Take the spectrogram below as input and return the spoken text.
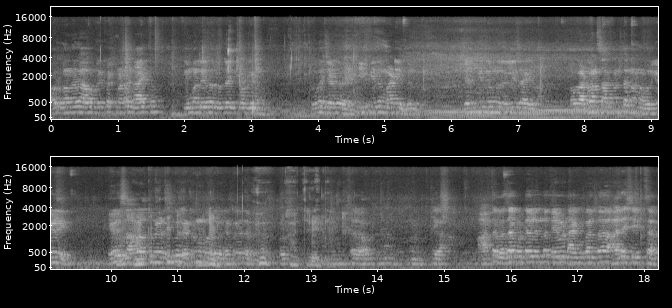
ಅವ್ರು ಬಂದಾಗ ಅವ್ರು ರಿಕ್ವೆಸ್ಟ್ ಮಾಡಿದ್ರೆ ಆಯಿತು, ನಿಮ್ಮಲ್ಲಿ ಇರೋ ದುಡ್ಡು ಕೊಡ್ರಿ. ಇವಾಗ ಜಡ್ ಟಿ ಇದು ಮಾಡಿ ಬಿಲ್. ಜಡ್ ಪಿ ರಿಲೀಸ್ ಆಗಿಲ್ಲ. ಅವಾಗ ಅಡ್ವಾನ್ಸ್ ಹಾಕಂತ ನಾನು ಅವ್ರಿಗೆ ಹೇಳಿ. ಹೇಳಿ ಸಾವಿರ ಹತ್ತು ಬಂದಿಲ್ಲ ಲೆಟರ್ ಇದೆ. ಸರ್ ಈಗ ಆಫ್ಟರ್ ರಜಾ ಕೊಟ್ಟಲ್ಲಿಂದ ಪೇಮೆಂಟ್ ಆಗ್ಬೇಕಂತ ಆದೇಶ ಇತ್ತು ಸರ್.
